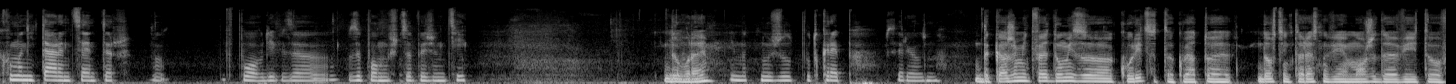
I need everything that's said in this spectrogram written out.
хуманитарен център в, в Пловдив за, за помощ за бежанци. Добре. И имат нужда от подкрепа. Сериозно. Да кажем и две думи за корицата, която е доста интересна. Вие може да я видите в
